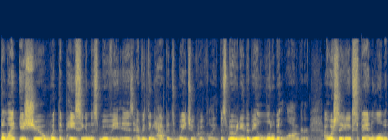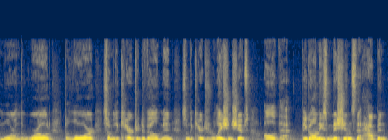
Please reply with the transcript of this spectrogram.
But my issue with the pacing in this movie is everything happens way too quickly. This movie needed to be a little bit longer. I wish they could expand a little bit more on the world, the lore, some of the character development, some of the characters' relationships, all of that. They go on these missions that happen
